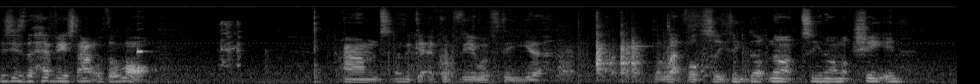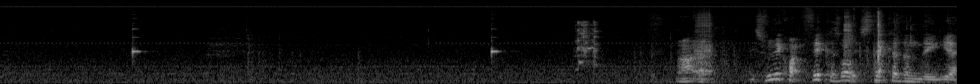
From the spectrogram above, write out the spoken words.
This is the heaviest out of the lot. And let me get a good view of the uh, the level so you think don't not so you know I'm not cheating. Right then. It's really quite thick as well. It's thicker than the uh,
